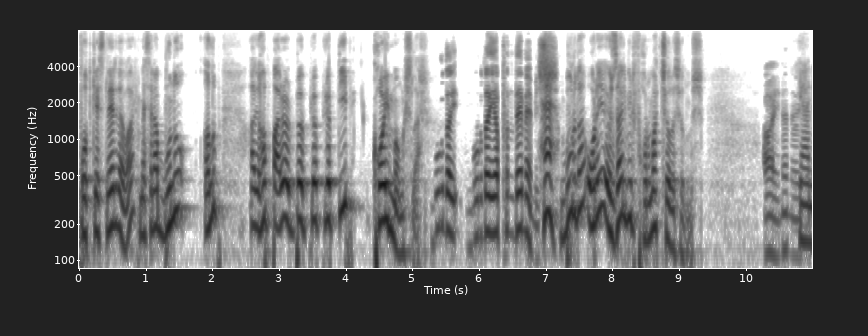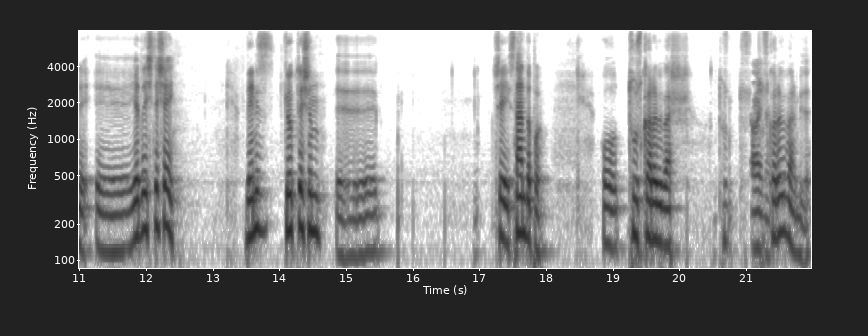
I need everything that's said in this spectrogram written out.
podcastleri de var. Mesela bunu alıp hadi hoppa löp löp löp löp deyip koymamışlar. Burada burada yapın dememiş. Heh, burada oraya özel bir format çalışılmış. Aynen öyle. Yani e, ya da işte şey Deniz Göktaş'ın e, şey stand-up'ı. O tuz karabiber. Tuz, tuz, Aynen. tuz karabiber miydi?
